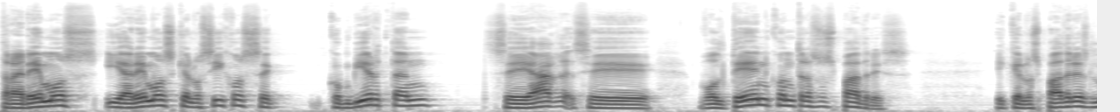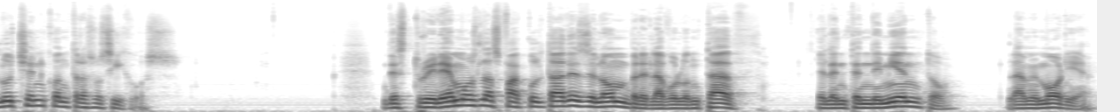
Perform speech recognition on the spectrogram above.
Traeremos y haremos que los hijos se conviertan, se, se volteen contra sus padres y que los padres luchen contra sus hijos. Destruiremos las facultades del hombre, la voluntad, el entendimiento, la memoria.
